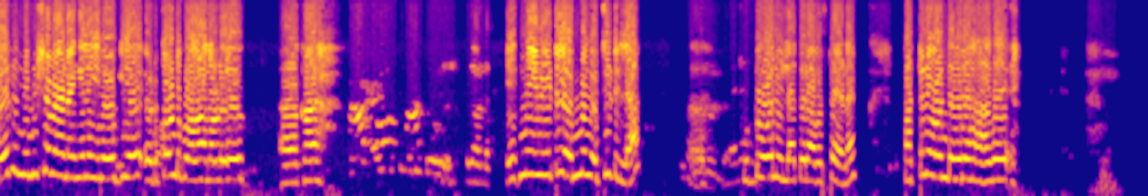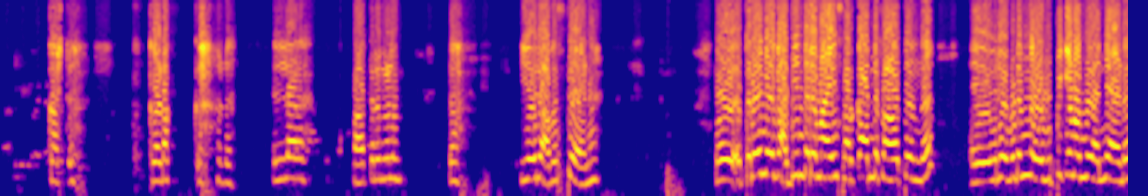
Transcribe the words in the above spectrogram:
ഏത് നിമിഷം വേണമെങ്കിലും ഈ രോഗിയെ എടുത്തോണ്ട് പോകാന്നുള്ളൊരു ഇന്ന് ഈ വീട്ടിൽ ഒന്നും വെച്ചിട്ടില്ല. ഫുഡ് പോലും ഇല്ലാത്തൊരവസ്ഥയാണ്. പട്ടിണി കൊണ്ട് ഇവർ ആകെ കഷ്ട എല്ലാ പാത്രങ്ങളും ഈ ഒരു അവസ്ഥയാണ്. എത്രയും വേഗം അടിയന്തരമായി സർക്കാരിന്റെ ഭാഗത്ത് നിന്ന് ഇവരെവിടെ നിന്ന് ഒഴിപ്പിക്കണമെന്ന് തന്നെയാണ്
